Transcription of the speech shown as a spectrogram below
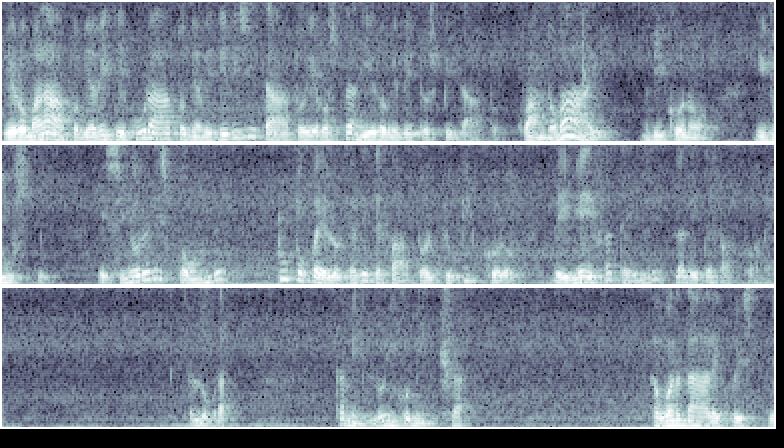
ero malato, mi avete curato, mi avete visitato, ero straniero, mi avete ospitato. Quando mai? dicono i giusti. E il Signore risponde, tutto quello che avete fatto al più piccolo dei miei fratelli l'avete fatto a me. Allora Camillo incomincia a guardare queste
